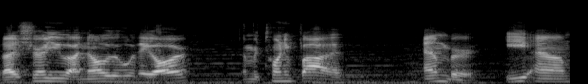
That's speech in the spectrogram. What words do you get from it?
But I assure you I know who they are. Number 25, Ember. E M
